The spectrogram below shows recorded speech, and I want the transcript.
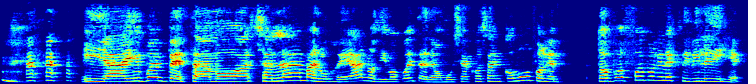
y ya ahí pues empezamos a charlar, marujear, nos dimos cuenta, tenemos muchas cosas en común, porque todo pues fue porque le escribí y le dije,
